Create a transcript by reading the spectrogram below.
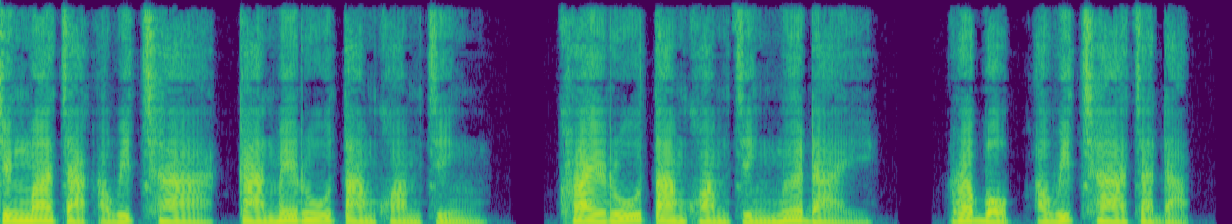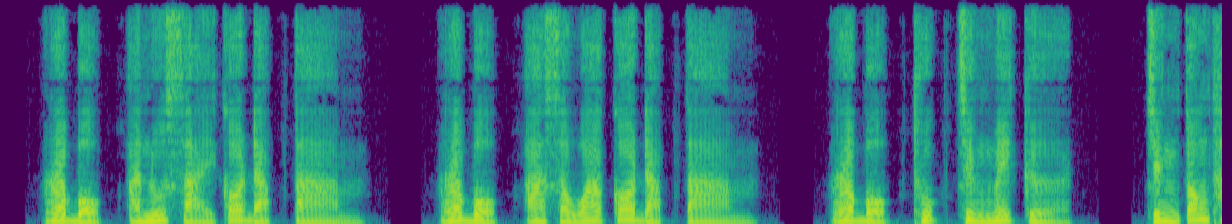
จึงมาจากอวิชชาการไม่รู้ตามความจริง ใครรู้ตามความจริงเมื่อใด ระบบอวิชชาจะดับ ระบบอนุสัยก็ดับตาม ระบบอาสวะก็ดับตาม ระบบทุกข์จึงไม่เกิด จึงต้องท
